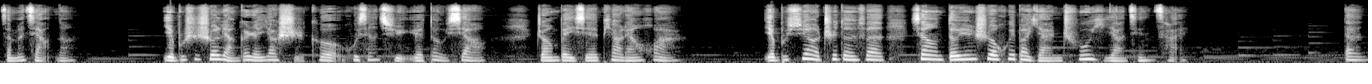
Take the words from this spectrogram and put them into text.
怎么讲呢？也不是说两个人要时刻互相取悦逗笑，装备些漂亮话，也不需要吃顿饭像德云社汇报演出一样精彩。但，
